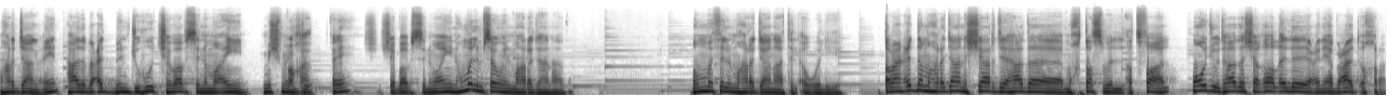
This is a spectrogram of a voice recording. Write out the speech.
مهرجان العين. هذا بعد من جهود شباب السينمائيين مش من فقط. إيه، شباب السينمائيين هم اللي مسوين المهرجان هذا. مو مثل المهرجانات الأولية. طبعا عندنا مهرجان الشارجة هذا مختص بالأطفال موجود. هذا شغال له يعني أبعاد أخرى.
